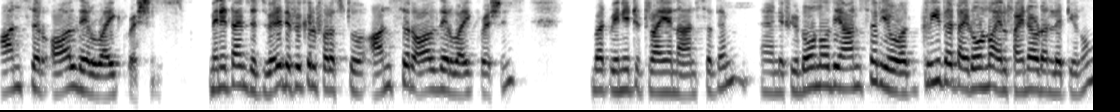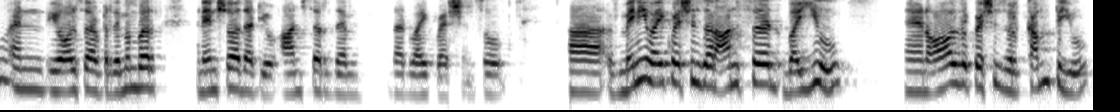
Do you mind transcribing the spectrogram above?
answer all their why questions. Many times, it's very difficult for us to answer all their why questions, but we need to try and answer them. And if you don't know the answer, you agree that I don't know, I'll find out and let you know. And you also have to remember and ensure that you answer them that why question. So uh, many why questions are answered by you and all the questions will come to you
